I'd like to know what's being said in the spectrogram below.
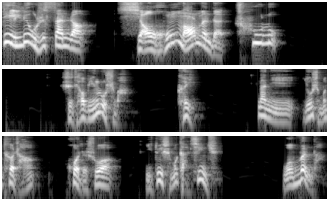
第六十三章小红毛们的出路。是条明路是吧？可以。那你有什么特长，或者说你对什么感兴趣？我问他。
